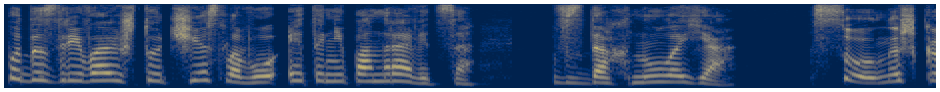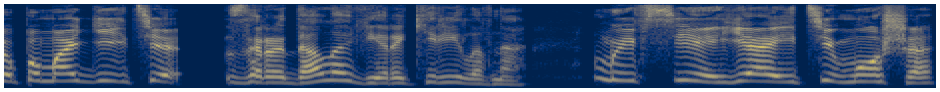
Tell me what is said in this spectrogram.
«Подозреваю, что Чеслову это не понравится», — вздохнула я. «Солнышко, помогите!» – зарыдала Вера Кирилловна. «Мы все, я и Тимоша,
